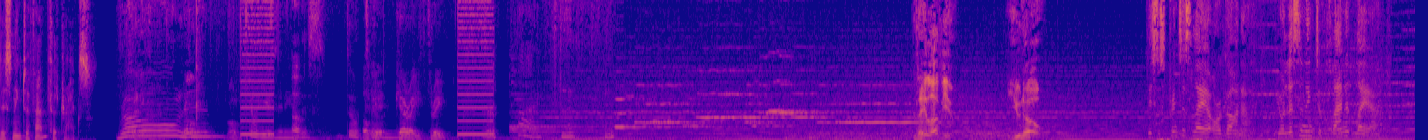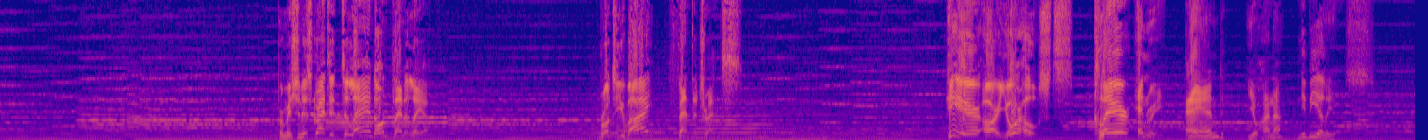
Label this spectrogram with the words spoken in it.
You are listening to Fantha Tracks. Rolling. Roll. Don't use any of this. Don't Okay, tell me. carry three. They love you. You know. This is Princess Leia Organa. You're listening to Planet Leia. Permission is granted to land on Planet Leia. Brought to you by Fantha Tracks. Here are your hosts, Clair Henry and Johanna Nibielios.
